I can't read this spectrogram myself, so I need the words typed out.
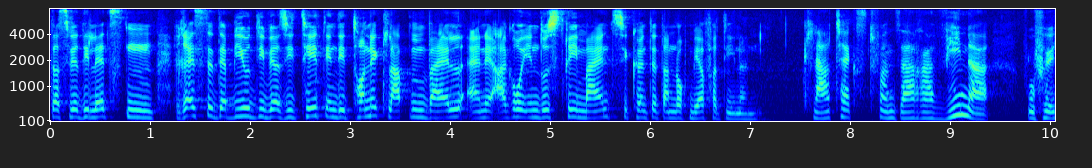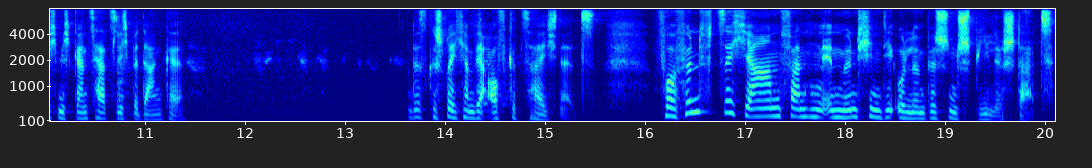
dass wir die letzten Reste der Biodiversität in die Tonne klappen, weil eine Agroindustrie meint, sie könnte dann noch mehr verdienen. Klartext von Sarah Wiener, wofür ich mich ganz herzlich bedanke. Das Gespräch haben wir aufgezeichnet. Vor 50 Jahren fanden in München die Olympischen Spiele statt.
